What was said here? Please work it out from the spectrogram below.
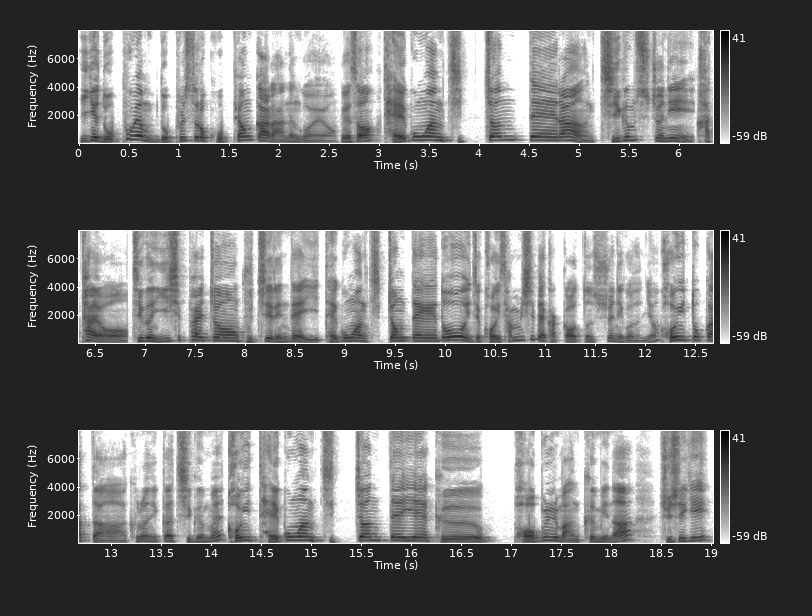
이게 높으면 높을수록 고평가라는 거예요. 그래서 대공황 직전 때랑 지금 수준이 같아요. 지금 28.97인데 이 대공황 직전 때도 이제 거의 30에 가까웠던 수준이거든요. 거의 똑같다. 그러니까 지금은 거의 대공황 직전 때의 그 버블만큼이나 주식이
